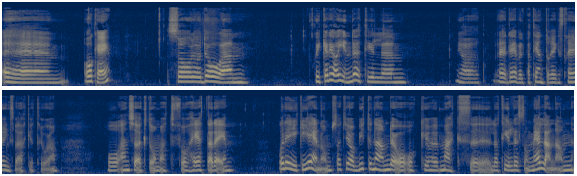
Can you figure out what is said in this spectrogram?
Eh, Okej. Okay. Så då um, skickade jag in det till, um, ja, eh, det är väl Patent och registreringsverket tror jag, och ansökte om att få heta det. Och det gick igenom så att jag bytte namn då och eh, Max eh, la till det som mellannamn.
